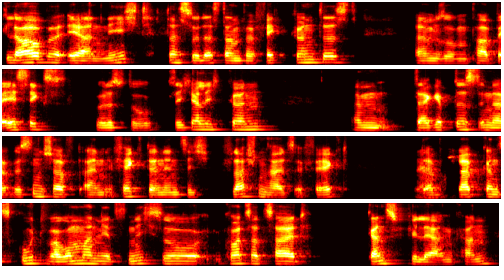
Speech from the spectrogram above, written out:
glaube eher nicht, dass du das dann perfekt könntest. Ähm, so ein paar Basics würdest du sicherlich können. Ähm, da gibt es in der Wissenschaft einen Effekt, der nennt sich Flaschenhalseffekt. Ja. Der beschreibt ganz gut, warum man jetzt nicht so in kurzer Zeit ganz viel lernen kann.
